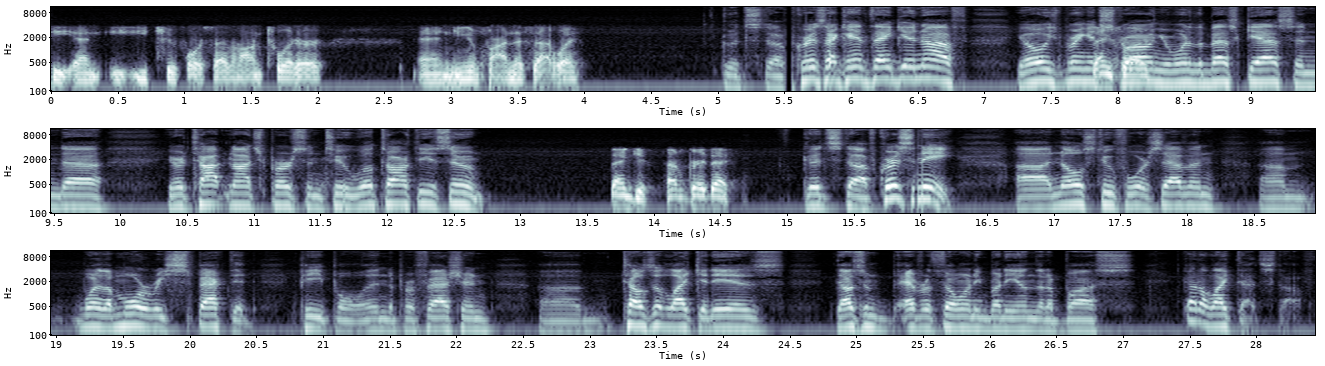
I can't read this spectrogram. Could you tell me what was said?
CNEE247 on Twitter, and you can find us that way. Good stuff. Chris, I can't thank you enough. You always bring it Thanks, strong. You're one of the best guests, and uh, you're a top notch person, too. We'll talk to you soon. Thank you. Have a great day. Good stuff. Chris Nee, uh, Noles 247, um, one of the more respected people in the profession. Uh, tells it like it is, doesn't ever throw anybody under the bus. Got to like that stuff.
